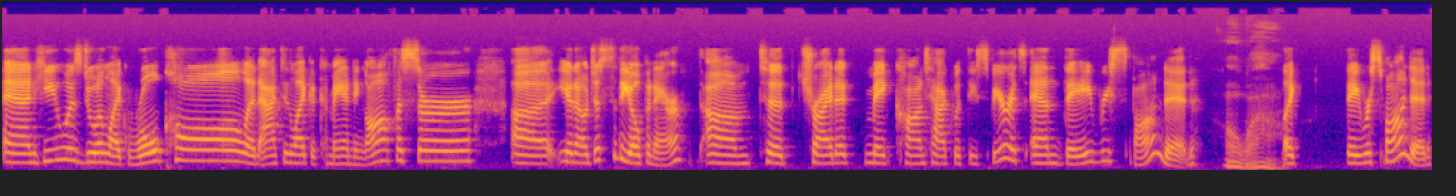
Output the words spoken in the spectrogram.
and he was doing like roll call and acting like a commanding officer uh, you know just to the open air um, to try to make contact with these spirits and they responded oh wow like they responded.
